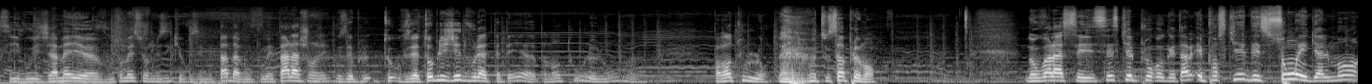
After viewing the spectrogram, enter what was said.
Si vous jamais euh, vous tombez sur une musique que vous aimez pas, bah vous pouvez pas la changer. Vous êtes, obligé de vous la taper euh, pendant tout le long, euh, pendant tout le long, tout simplement. Donc voilà, c'est ce qui est le plus regrettable. Et pour ce qui est des sons également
